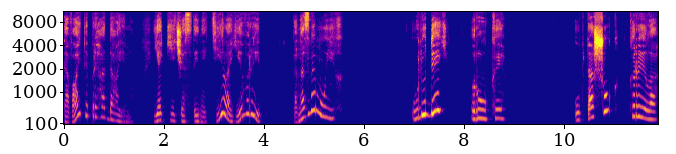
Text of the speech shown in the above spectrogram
Давайте пригадаємо, які частини тіла є в риб, та назвемо їх. У людей руки, у пташок крила,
